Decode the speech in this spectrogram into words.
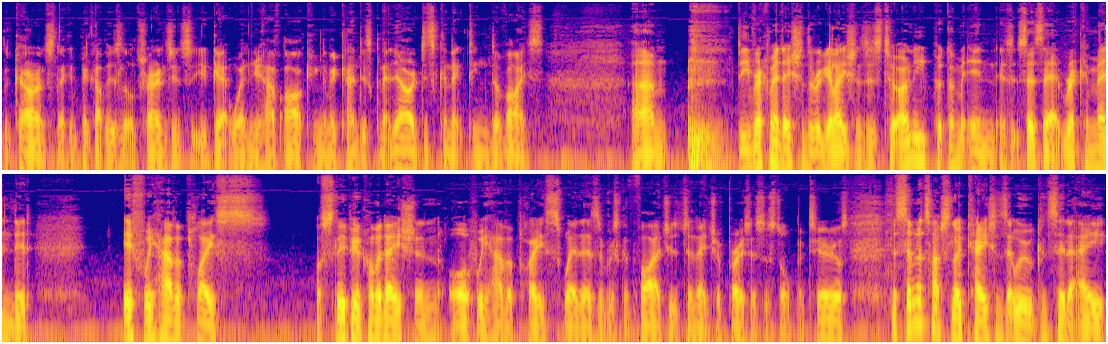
the currents and they can pick up these little transients that you get when you have arcing and they can disconnect. They are a disconnecting device. Um, the recommendation of the regulations is to only put them in, as it says there, recommended if we have a place of sleeping accommodation or if we have a place where there's a risk of fire due to the nature of process or stored materials. The similar types of locations that we would consider a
